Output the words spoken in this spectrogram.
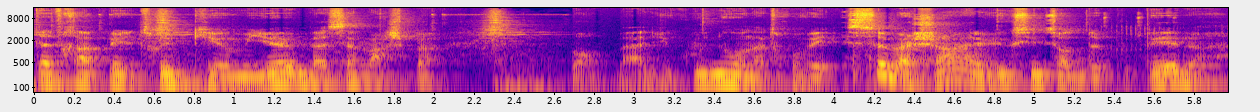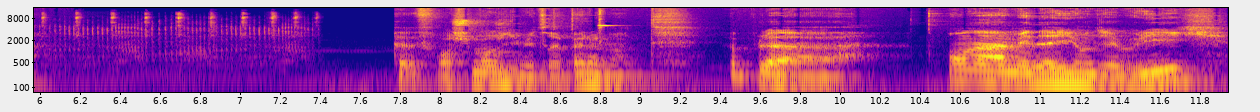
d'attraper le truc qui est au milieu, bah ça marche pas. Bon, bah du coup, nous, on a trouvé ce machin, et vu que c'est une sorte de poupée, bah... Euh, franchement, je n'y mettrai pas la main. Hop là On a un médaillon diabolique.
